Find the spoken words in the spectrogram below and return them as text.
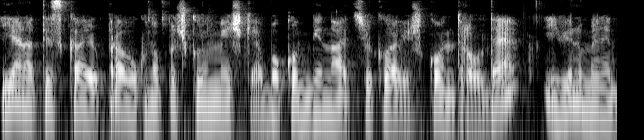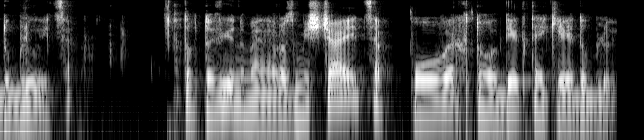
я натискаю праву кнопочкою мишки або комбінацію клавіш Ctrl-D, і він у мене дублюється. Тобто він у мене розміщається поверх того об'єкта, який я дублюю.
